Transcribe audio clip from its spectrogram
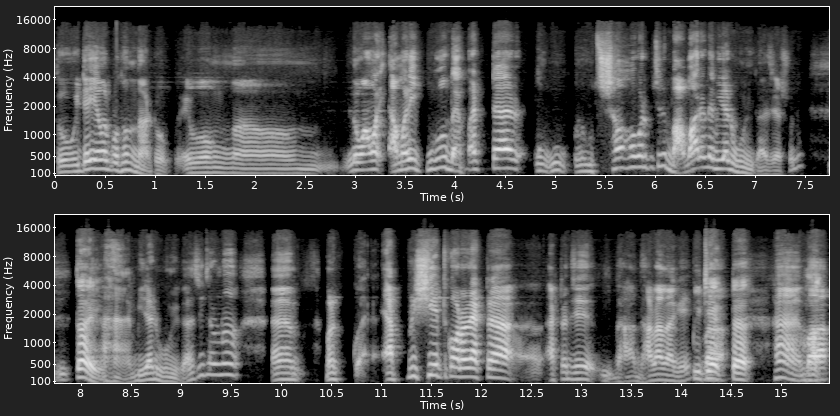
তো ওইটাই আমার প্রথম নাটক এবং আম, আমার আমার এই পুরো ব্যাপারটার উ- উৎসাহ হওয়ার পিছনে বাবার একটা বিরাট ভূমিকা আছে আসলে। তাই? হ্যাঁ বিরাট ভূমিকা আছে। কেননা মানে অ্যাপ্রিসিয়েট করার একটা একটা যে ধারা লাগে একটা হ্যাঁ বা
